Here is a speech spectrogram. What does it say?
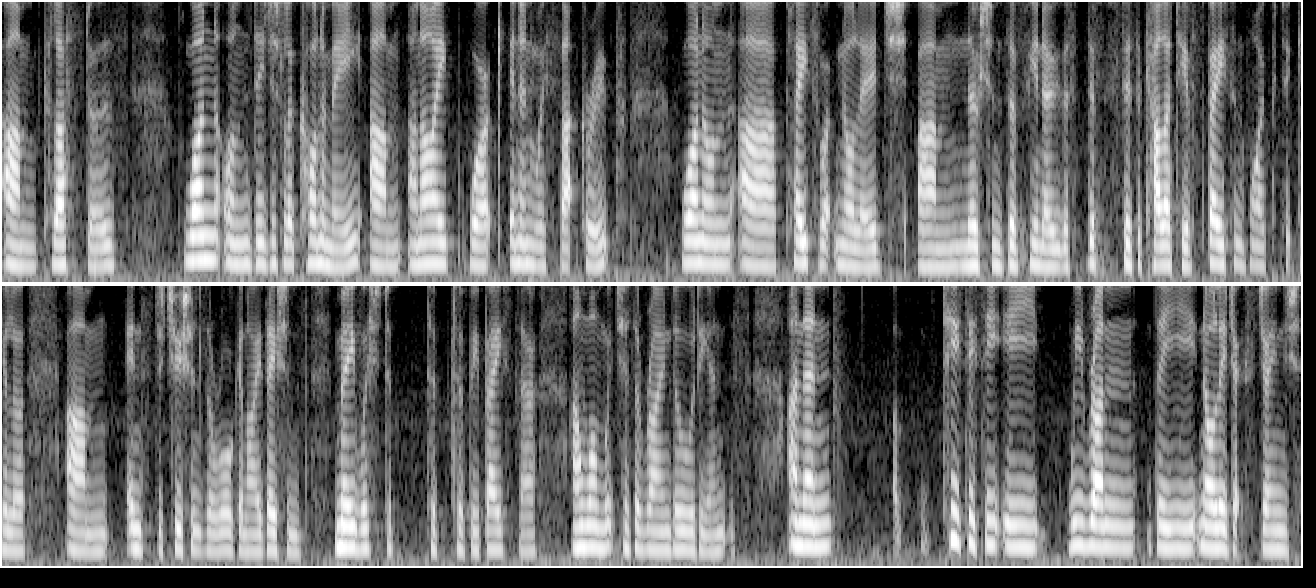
um, clusters. One on digital economy um, and I work in and with that group one on uh, place work knowledge, um, notions of you know the, the, physicality of space and why particular um, institutions or organisations may wish to, to, to, be based there, and one which is around audience. And then uh, TCCE, we run the knowledge exchange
